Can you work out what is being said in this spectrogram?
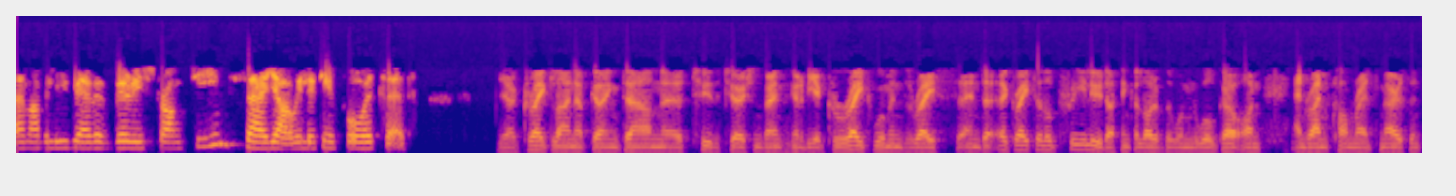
Um, I believe we have a very strong team. So, yeah, we're looking forward to it. Yeah, great lineup going down uh, to the Two Oceans Marathon. It's going to be a great women's race and a great little prelude. I think a lot of the women will go on and run Comrades Marathon.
